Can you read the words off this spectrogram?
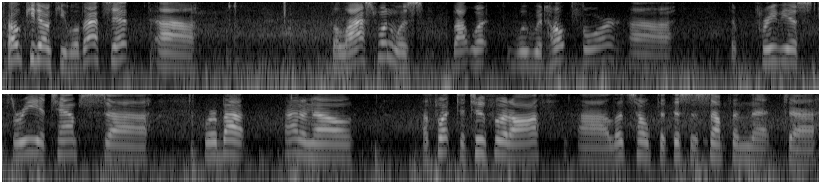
Okie dokie, well that's it. Uh, the last one was about what we would hope for. Uh, the previous three attempts uh, were about, I don't know, a foot to two foot off. Uh, let's hope that this is something that uh,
